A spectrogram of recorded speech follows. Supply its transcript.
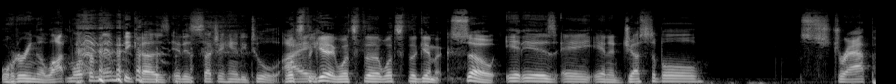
ordering a lot more from them because it is such a handy tool. What's I- the gig? What's the what's the gimmick? so it is a an adjustable strap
